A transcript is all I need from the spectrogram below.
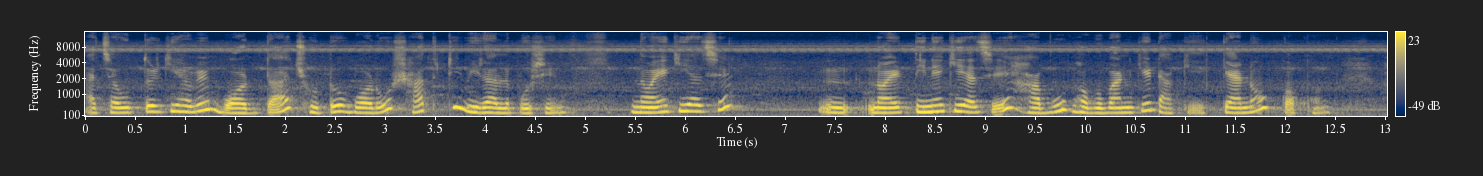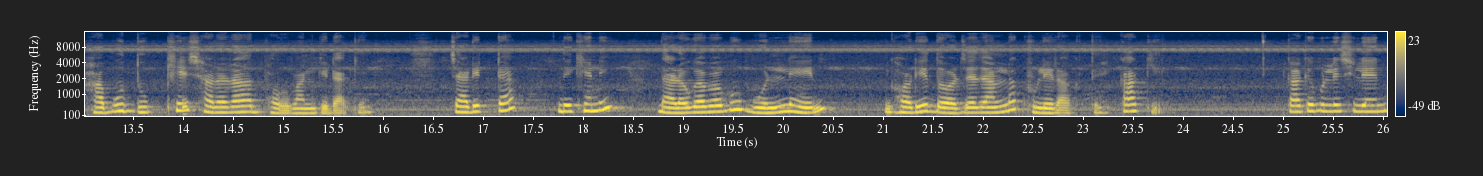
আচ্ছা উত্তর কি হবে? বর্দা, ছোট, বড়, সাতটি বিড়াল পোষেন নয়ে কি আছে? নয়ের তিনে কি আছে? হাবু ভগবানকে ডাকে। কেন? কখন? হাবু দুঃখে সারা রাত ভগবানকে ডাকে। চারেরটা দেখে নিই দারোগাবাবু বললেন, ঘরে দরজা জানলা খুলে রাখতে। কাকে? কাকে বলেছিলেন?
